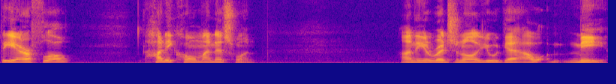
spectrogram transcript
the airflow. Honeycomb on this one. On the original, you would get... Oh, me.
